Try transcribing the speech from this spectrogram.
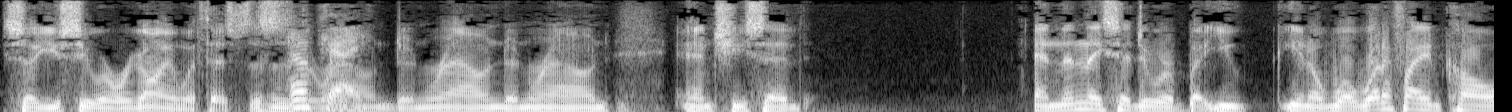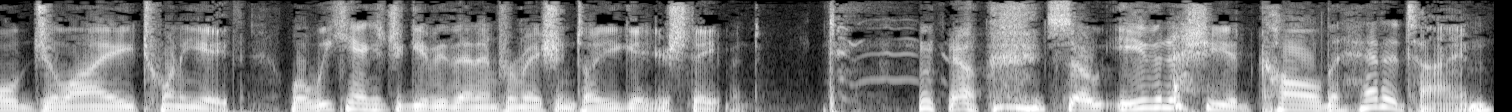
So you see where we're going with this. This is Okay. round and round and round. And she said, and then they said to her, but you, you know, well, what if I had called July 28th? Well, we can't get you give you that information until you get your statement. you know, so even if she had called ahead of time,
